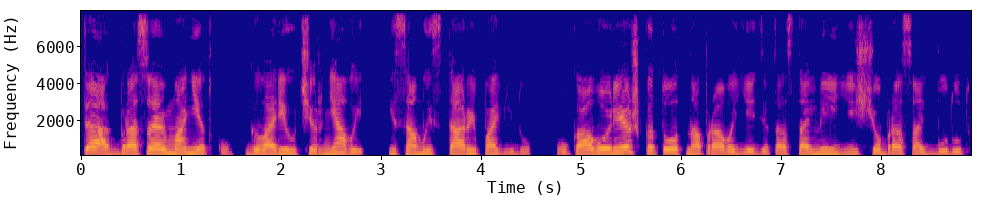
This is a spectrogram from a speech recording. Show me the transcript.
«Так, бросаю монетку», — говорил чернявый и самый старый по виду. «У кого решка, тот направо едет, остальные еще бросать будут».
